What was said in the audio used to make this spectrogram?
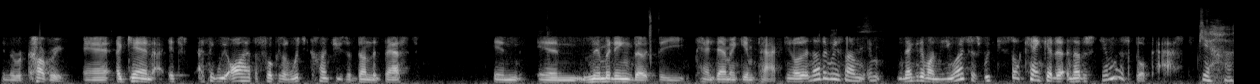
in the recovery. And again, it's I think we all have to focus on which countries have done the best in in limiting the the pandemic impact. You know, another reason I'm negative on the U.S. is we still can't get another stimulus bill passed. Yeah,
